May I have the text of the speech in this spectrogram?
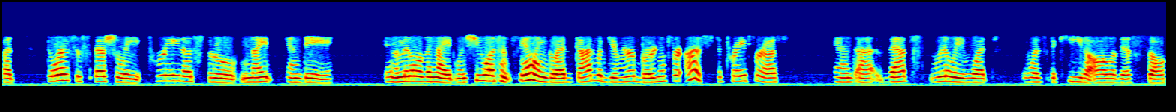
But Doris especially prayed us through night and day. In the middle of the night, when she wasn't feeling good, God would give her a burden for us to pray for us. And uh, that's really what was the key to all of this. So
